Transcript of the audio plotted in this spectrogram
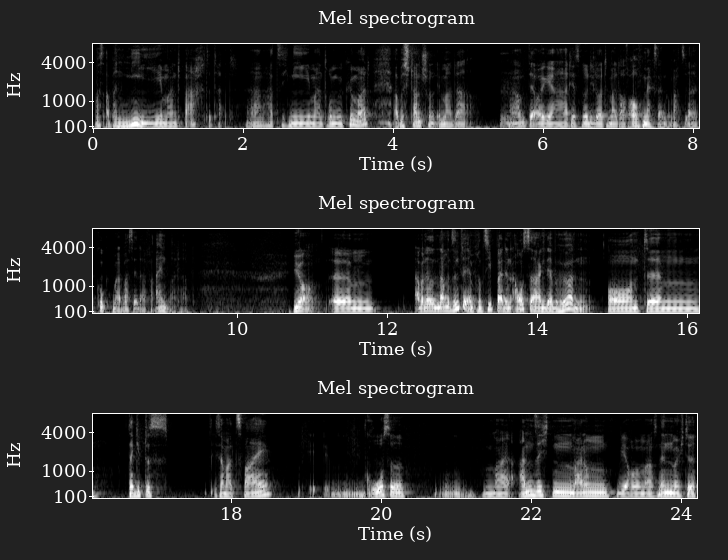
was aber nie jemand beachtet hat. Ja, da hat sich nie jemand drum gekümmert, aber es stand schon immer da. Mhm. Ja, der EuGH hat jetzt nur die Leute mal darauf aufmerksam gemacht, so, guckt mal, was ihr da vereinbart habt. Ja, ähm, aber damit sind wir im Prinzip bei den Aussagen der Behörden. Und ähm, da gibt es, ich sag mal, zwei äh, große mal Ansichten, Meinungen, wie auch immer man das nennen möchte,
